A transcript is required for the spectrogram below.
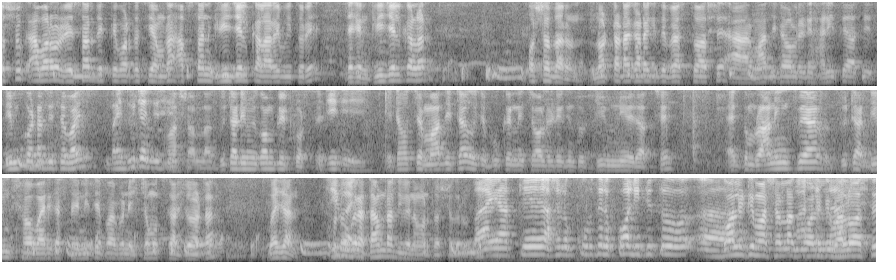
দর্শক, আবারও রেসার দেখতে পারতেছি আমরা আফসান গ্রিজেল কালারের ভিতরে। দেখেন গ্রিজেল কালার অসাধারণ। নটটা টাকাটা কিন্তু ব্যস্ত আছে আর মাদিটা অলরেডি হারিতে আছে। ডিম কয়টা দিছে ভাই? ভাই দুইটা দিছি। মাশাল্লাহ দুইটা ডিমই কমপ্লিট করছে। জি জি। এটা হচ্ছে মাদিটা ওই যে বুকের নিচে অলরেডি কিন্তু ডিম নিয়ে যাচ্ছে। একদম রানিং পেয়ার দুইটা ডিম সহ বাইরের কাছ থেকে নিতে পারবেন এই চমৎকার জোড়াটা। ভাইজান ছোট। করে দামটা দিবেন আমার দর্শকের ভাই আজকে আসলে কবুতরের কোয়ালিটি তো কোয়ালিটি মাশাল্লাহ কোয়ালিটি ভালো আছে।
